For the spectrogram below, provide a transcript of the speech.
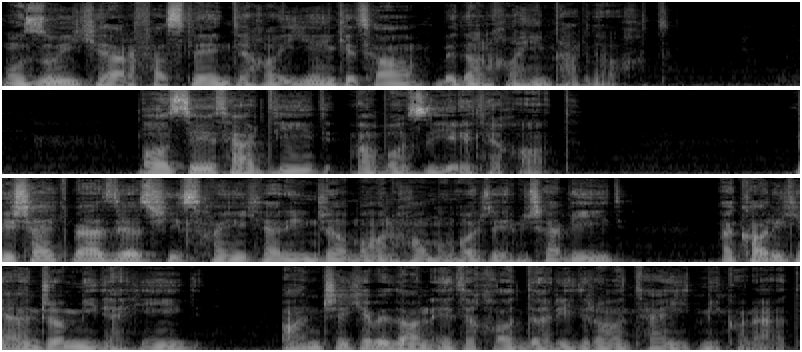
موضوعی که در فصل انتهایی این کتاب بدان خواهیم پرداخت. بازی تردید و بازی اعتقاد بیشک بعضی از چیزهایی که در اینجا با آنها مواجه می شوید و کاری که انجام می دهید آنچه که بدان اعتقاد دارید را تایید می کند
